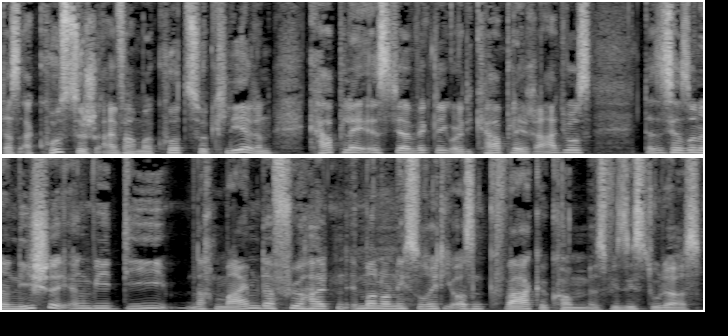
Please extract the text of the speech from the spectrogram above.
das akustisch einfach mal kurz zu klären. CarPlay ist ja wirklich, oder die CarPlay-Radios, das ist ja so eine Nische irgendwie, die nach meinem Dafürhalten immer noch nicht so richtig aus dem Quark gekommen ist. Wie siehst du das?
